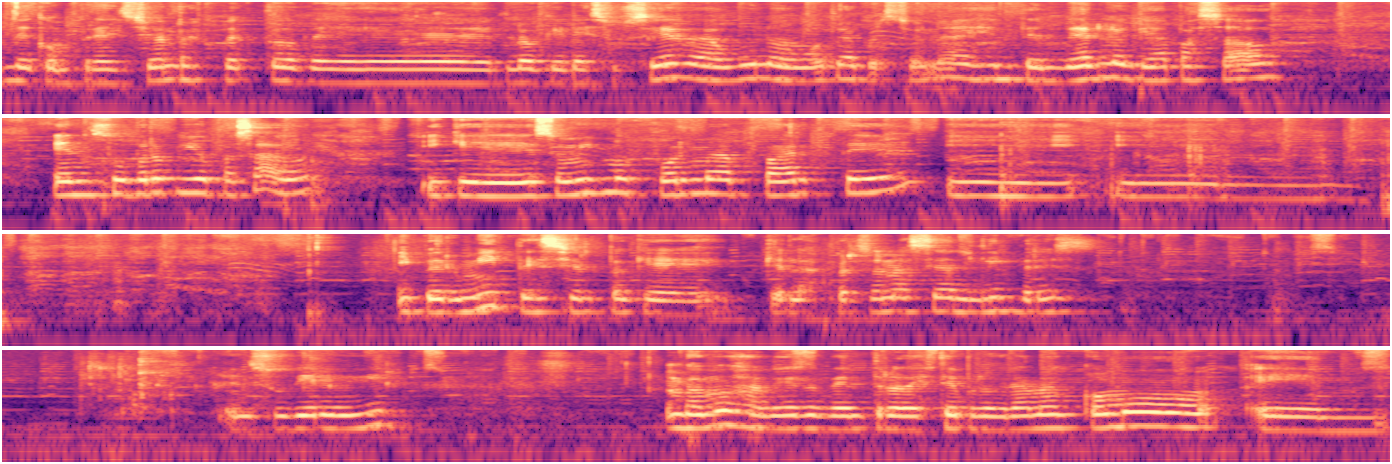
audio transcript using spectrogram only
de comprensión respecto de lo que le sucede a una u otra persona, es entender lo que ha pasado en su propio pasado y que eso mismo forma parte y, y, permite, ¿cierto?, que, que las personas sean libres en su diario vivir. Vamos a ver dentro de este programa cómo em,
